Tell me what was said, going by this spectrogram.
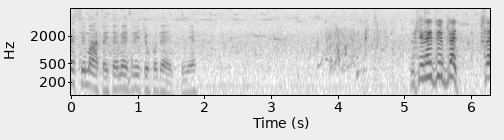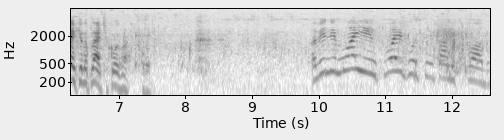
Вон. Не сіматайте, ми звідти подивимося, ні? Ну кінець дві, блядь, шлейки на плечі, курва. А він і мої, і в свої бурці там складу.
